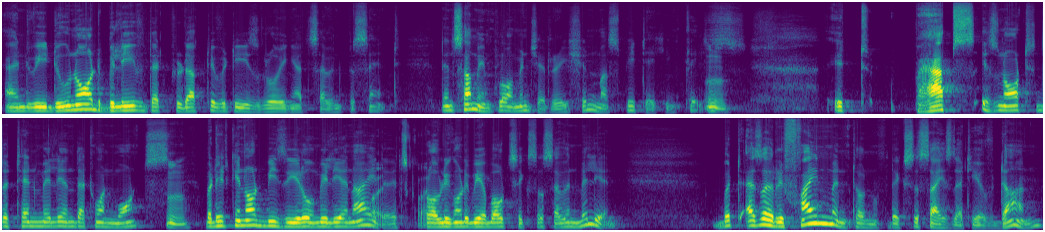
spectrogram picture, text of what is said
and we do not believe that productivity is growing at 7%, then some employment generation must be taking place. Mm. It perhaps is not the 10 million that one wants, mm. but it cannot be 0 million either. Right, it's right. probably going to be about 6 or 7 million. But as a refinement on the exercise that you have done,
